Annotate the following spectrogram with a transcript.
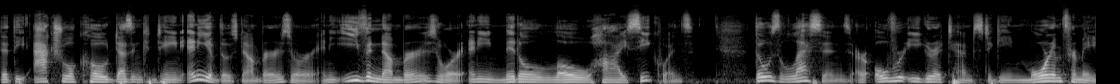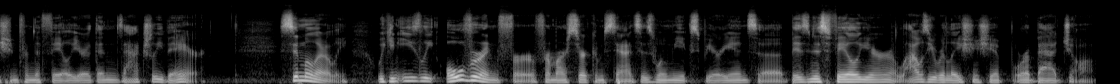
that the actual code doesn't contain any of those numbers or any even numbers or any middle, low, high sequence. Those lessons are overeager attempts to gain more information from the failure than is actually there. Similarly, we can easily over infer from our circumstances when we experience a business failure, a lousy relationship, or a bad job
